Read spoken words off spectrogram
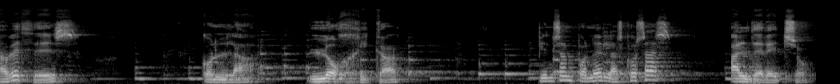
A veces, con la lógica, piensan poner las cosas al derecho.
